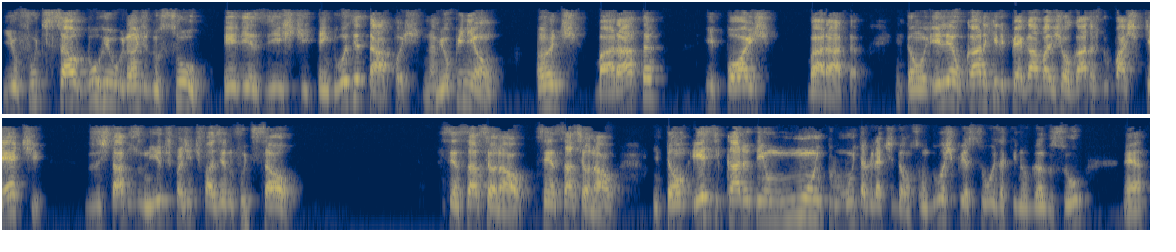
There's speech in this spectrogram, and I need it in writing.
E o futsal do Rio Grande do Sul, ele existe, tem duas etapas, na minha opinião. Antes barata e pós barata. Então, ele é o cara que ele pegava as jogadas do basquete dos Estados Unidos para a gente fazer no futsal. Sensacional, sensacional. Então, esse cara eu tenho muito, muita gratidão. São duas pessoas aqui no Rio Grande do Sul, né?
